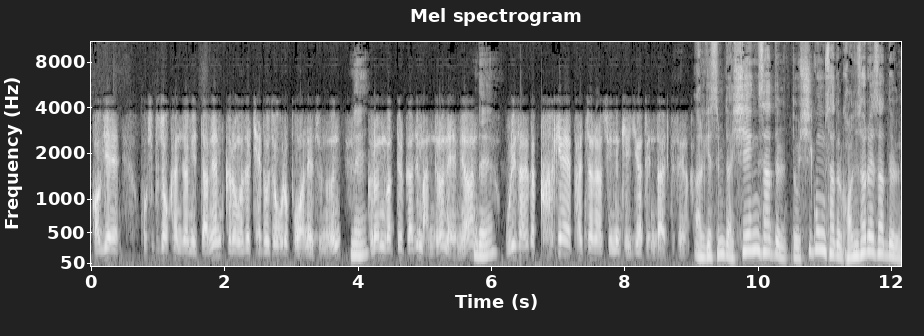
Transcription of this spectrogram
거기에 혹시 부족한 점이 있다면 그런 것을 제도적으로 보완해주는 네. 그런 것들까지 만들어내면 네. 우리 사회가 크게 발전할 수 있는 계기가 된다 이렇게 생각합니다. 알겠습니다. 시행사들 또 시공사들 건설회사들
